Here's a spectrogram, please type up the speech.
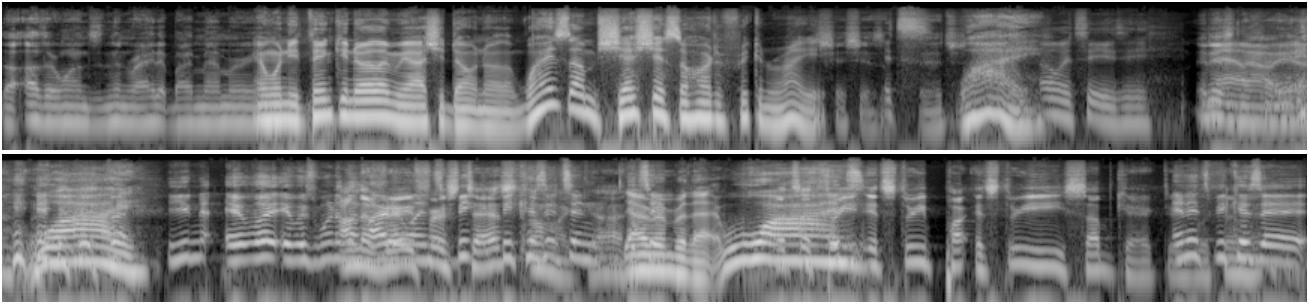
the other ones and then write it by memory. And when you think you know them, you actually don't know them. Why is um sheshe so hard to freaking write? Shish is a It's- bitch. Why? oh, it's easy. It is now, for yeah. Why? you know, it was it was one of On the, the harder very ones first be- test? because Oh it's my in. God. it's Yeah, I in- remember that. Well, Why? it's a three. It's three. Part, it's three sub characters, and it's because uh,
